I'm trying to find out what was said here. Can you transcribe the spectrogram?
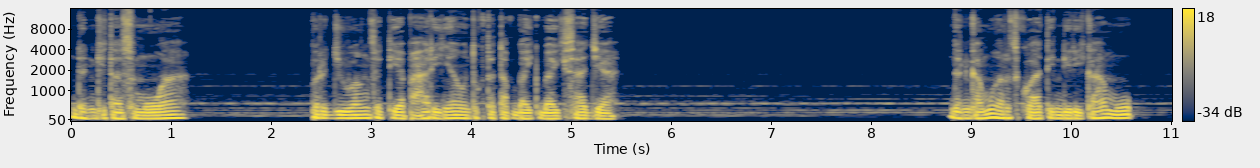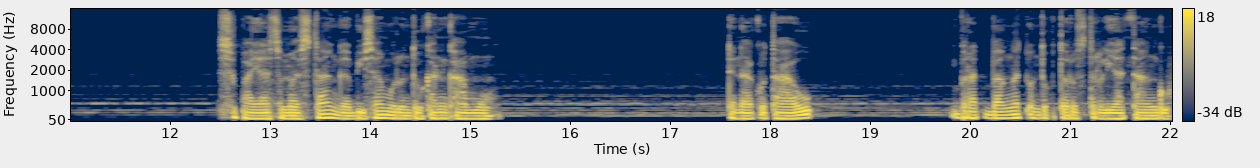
Dan kita semua berjuang setiap harinya untuk tetap baik-baik saja. Dan kamu harus kuatin diri kamu supaya semesta nggak bisa meruntuhkan kamu. Dan aku tahu berat banget untuk terus terlihat tangguh.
